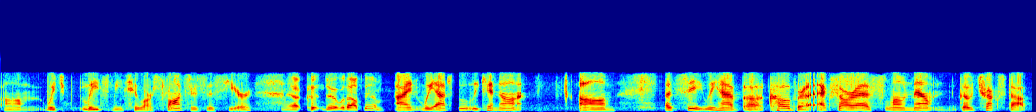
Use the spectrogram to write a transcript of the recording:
um, which leads me to our sponsors this year. Yeah, couldn't do it without them. I we absolutely cannot. Um, let's see, we have uh, Cobra, XRS, Lone Mountain, Go Truck Stop,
